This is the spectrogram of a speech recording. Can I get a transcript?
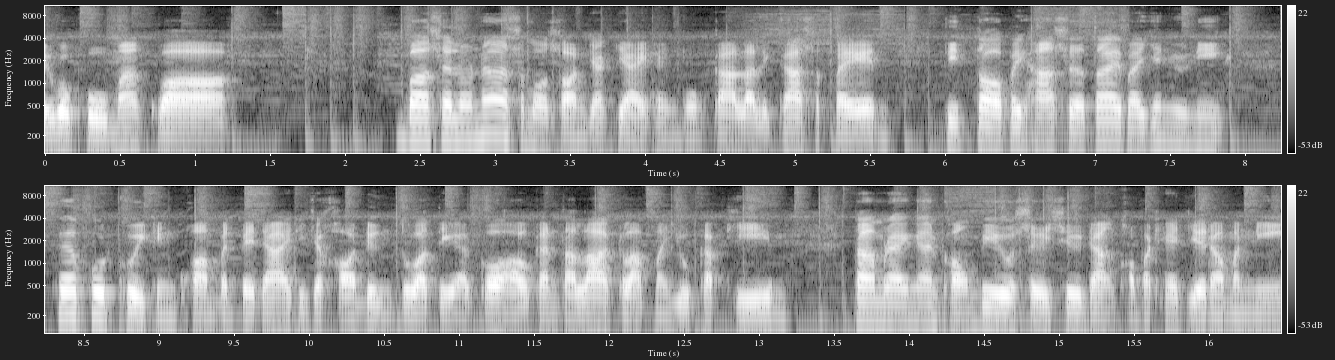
ลิเวอร์พูลมากกว่า บาร์เซโลนาสโมสรยักษ์ใหญ่แห่งวงการลาลิก้าสเปน ติดต่อไปหาเสือใต้ไบเยร์นมิวนิกเพื่อพูดคุยถึงความเป็นไปได้ที่จะขอดึงตัวเตียโกอัลกันตาล่ากลับมาอยู่กับทีม ตามรายงานของบิลสื่อชื่อดังของประเทศเยอรมนี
